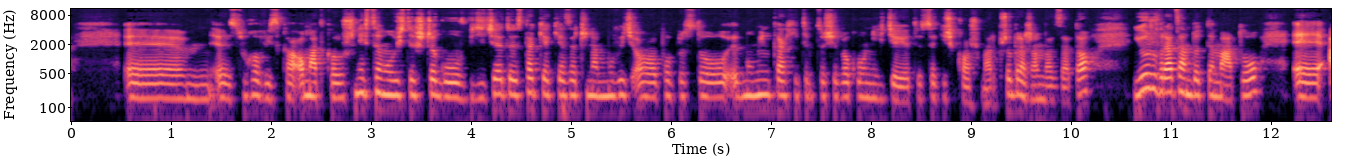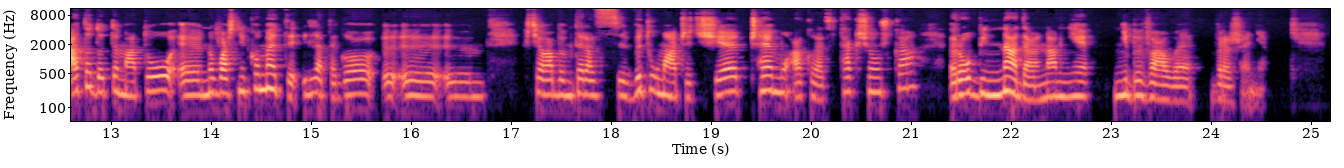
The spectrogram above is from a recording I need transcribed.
słuchowiska. O matko, już nie chcę mówić tych szczegółów, widzicie? To jest tak, jak ja zaczynam mówić o po prostu muminkach i tym, co się wokół nich dzieje. To jest jakiś koszmar. Przepraszam Was za to. Już wracam do tematu, e, a to do tematu, e, no właśnie, komety. I dlatego chciałabym teraz wytłumaczyć się, czemu akurat ta książka robi nadal na mnie niebywałe wrażenie.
